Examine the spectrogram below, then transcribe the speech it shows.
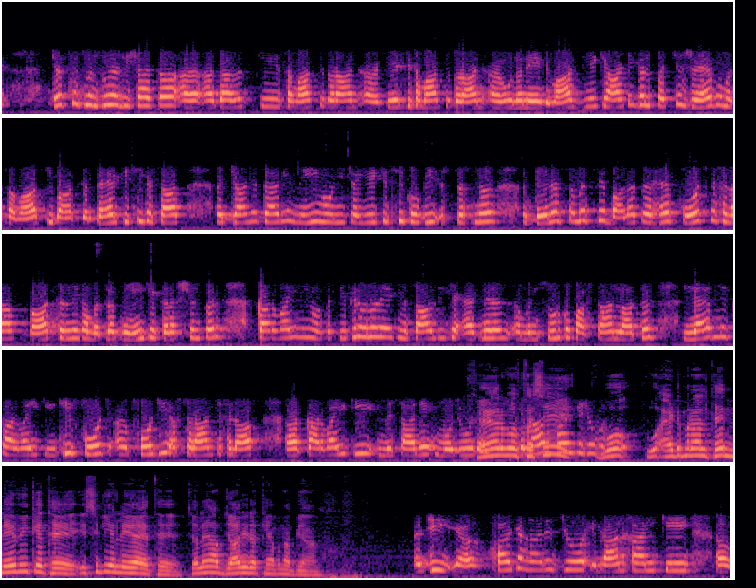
जस्टिस मंसूर अली शाह का अदालत की समाज के दौरान केस की समाज के दौरान उन्होंने दिमाग दिए कि आर्टिकल 25 जो है वो मसवाद की बात करता है। किसी के साथ जानबदारी नहीं होनी चाहिए। किसी को भी इस्तना देना समझ से बालातर है। फौज के खिलाफ बात करने का मतलब नहीं कि करप्शन पर कार्रवाई नहीं हो सकती। फिर उन्होंने एक मिसाल दी कि एडमिरल मंसूर को पाकिस्तान लाकर लैब ने कार्रवाई की थी। फौज फौजी अफसरान के खिलाफ कार्रवाई की मिसालें मौजूद हैं। वो वो वो एडमिरल थे नेवी के थे इसलिए ले आए थे? चले आप जारी रखें अपना बयान। जी ख्वाजा हारिस जो इमरान खान के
